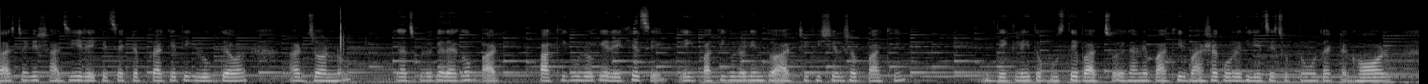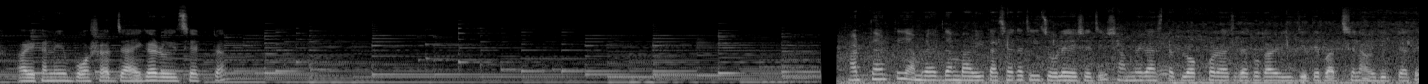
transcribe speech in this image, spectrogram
গাছটাকে সাজিয়ে রেখেছে একটা প্রাকৃতিক রূপ দেওয়ার, আর জন্য গাছগুলোকে দেখো পাখিগুলোকে রেখেছে। এই পাখিগুলো কিন্তু আর্টিফিশিয়াল সব পাখি। দেখলেই তো বুঝতে পারছ, এখানে পাখির বাসা করে দিয়েছে ছোট্ট মতো একটা ঘর, আর এখানে বসার জায়গা রয়েছে একটা। হাঁটতে হাঁটতেই আমরা একদম বাড়ির কাছাকাছি চলে এসেছি। সামনে রাস্তা ব্লক করা আছে, দেখো গাড়ি যেতে পারছে না ওই দিকটাতে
